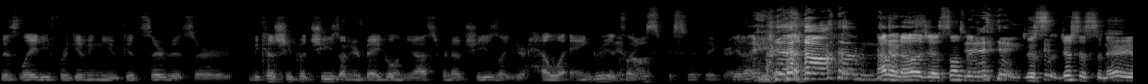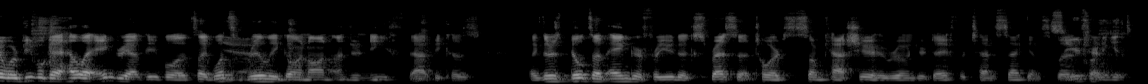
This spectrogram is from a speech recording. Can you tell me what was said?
this lady for giving you good service, or because she put cheese on your bagel and you asked for no cheese? Like you're hella angry. It's Damn, like specific right you know? I don't know, just something. Dang. Just, just a scenario where people get hella angry at people. It's like, what's Yeah. really going on underneath that? Because, like, there's built up anger for you to express it towards some cashier who ruined your day for ten seconds. So but you're trying like- to get to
